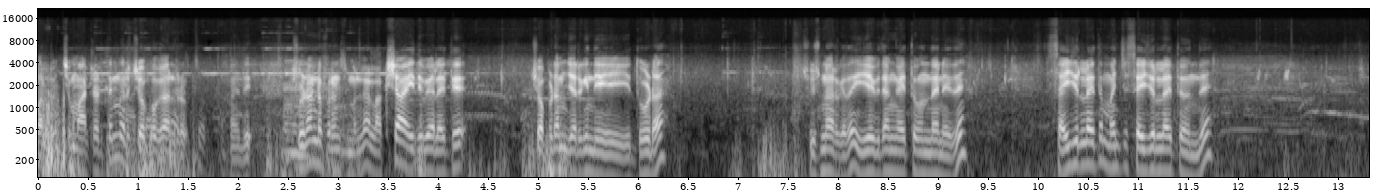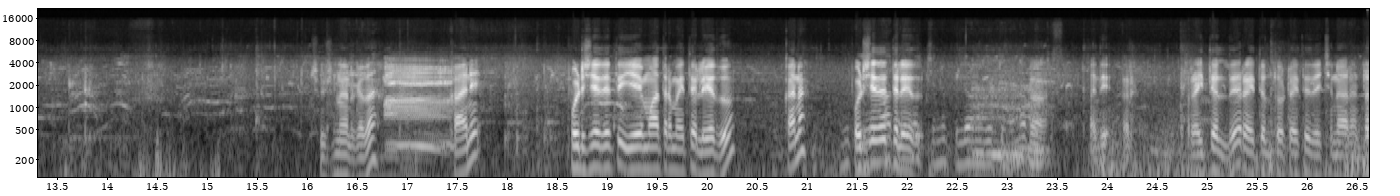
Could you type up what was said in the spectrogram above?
వాళ్ళు వచ్చి మాట్లాడితే మీరు చెప్పగలరు. అది. చూడండి ఫ్రెండ్స్ మళ్ళీ లక్ష ఐదు వేలు అయితే చెప్పడం జరిగింది ఈ దూడ. చూసినారు కదా ఏ విధంగా అయితే ఉందనేది. సైజుల్లో అయితే మంచి సైజుల్లో అయితే ఉంది. చూసినారు కదా? కానీ పొడిచేది అయితే ఏ మాత్రం అయితే లేదు. కానీ పొడిచేది అయితే లేదు అది రైతులది రైతులతో అయితే తెచ్చినారంట.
